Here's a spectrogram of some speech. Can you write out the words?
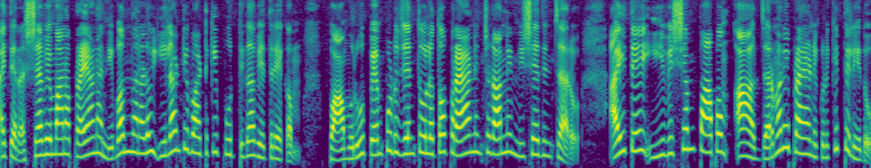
అయితే రష్యా విమాన ప్రయాణ నిబంధనలు ఇలాంటి వాటికి పూర్తిగా వ్యతిరేకం. పాములు పెంపుడు జంతువులతో ప్రయాణించడాన్ని నిషేధించారు. అయితే ఈ విషయం పాపం ఆ జర్మనీ ప్రయాణికుడికి తెలియదు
